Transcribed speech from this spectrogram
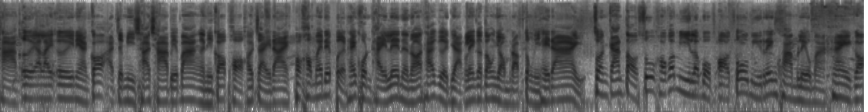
ฉากเอยอะไรเอยเนี่ยก็อาจจะมีช้าๆไปบ้าง อันนี้ก็พอเข้าใจได้ เพราะเขาไม่ได้เปิดให้คนไทยเล่นนะเนาะ ถ้าเกิดอยากเล่นก็ต้องยอมรับตรงนี้ให้ได้ ส่วนการต่อสู้เขาก็มีระบบออโต้มีเร่งความเร็วมาให้ ก็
